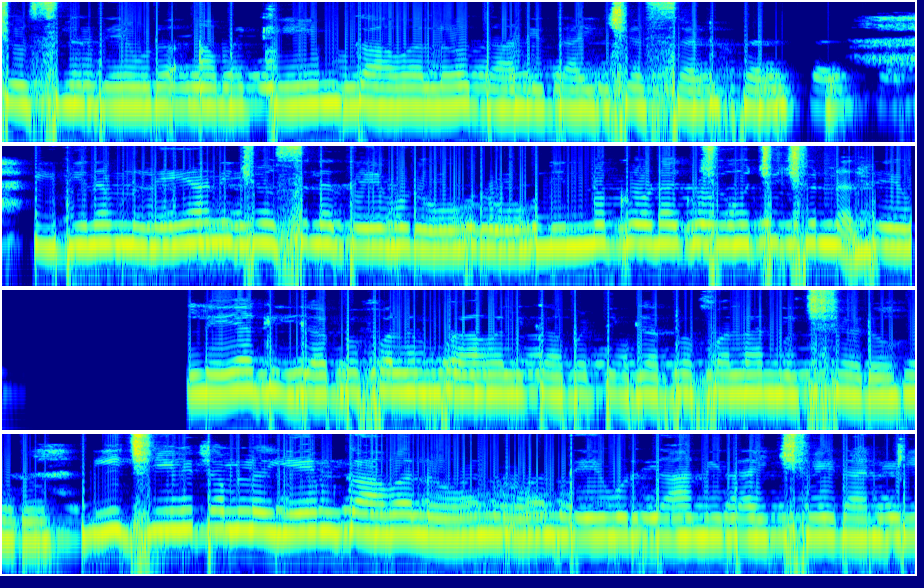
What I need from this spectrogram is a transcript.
చూసిన దేవుడు ఆమెకి ఏం కావాలో దాన్ని దయచేస్తాడు ఈ దినం లేయాని చూసిన దేవుడు నిన్ను కూడా చూచుచున్న దేవుడు. లేయాకి గర్భఫలం కావాలి కాబట్టి గర్భఫలాన్ని ఇచ్చాడు. నీ జీవితంలో ఏం కావాలో దేవుడు దాన్ని దయచేయడానికి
